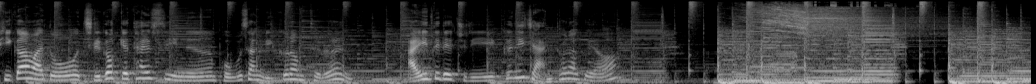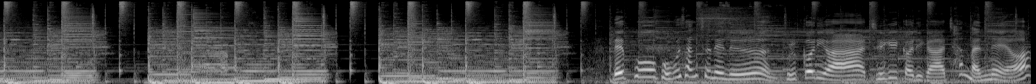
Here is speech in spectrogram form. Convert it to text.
비가 와도 즐겁게 탈 수 있는 보부상 미끄럼틀은 아이들의 줄이 끊이지 않더라고요. 내포 보부상촌에는 볼거리와 즐길거리가 참 많네요.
